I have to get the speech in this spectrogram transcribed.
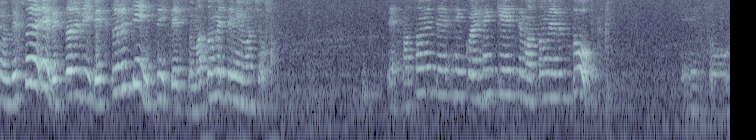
このベクトル A ベクトル B ベクトル C についてちょっとまとめてみましょう。でまとめてこれ変形してまとめるとえ、ー、と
